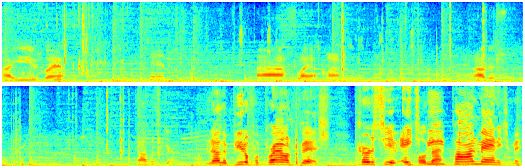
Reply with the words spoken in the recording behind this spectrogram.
I use that, and I flat like it. And I just, Todd, let's get Another beautiful brown fish, courtesy of HB. Pond Management.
